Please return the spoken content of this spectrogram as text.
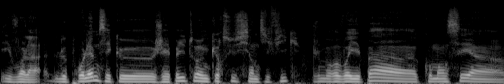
Et voilà, le problème c'est que j'avais pas du tout un cursus scientifique. Je me revoyais pas commencer euh,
